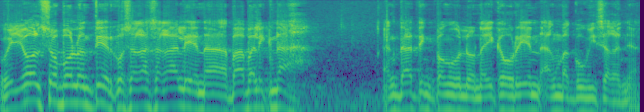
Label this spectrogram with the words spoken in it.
will you also volunteer kung sakasakali na babalik na ang dating Pangulo na ikaw rin ang mag-uwi sa kanya?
